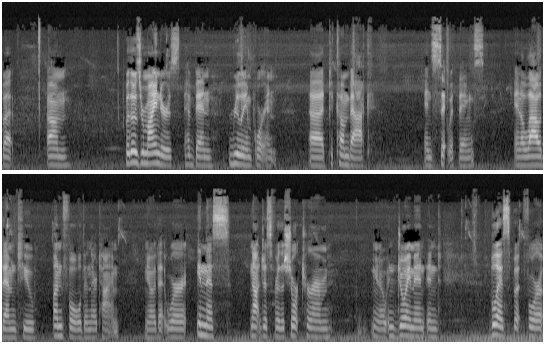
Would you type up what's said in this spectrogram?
But um, but those reminders have been really important uh, to come back and sit with things and allow them to unfold in their time. You know that we're in this not just for the short term, you know, enjoyment and bliss, but for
